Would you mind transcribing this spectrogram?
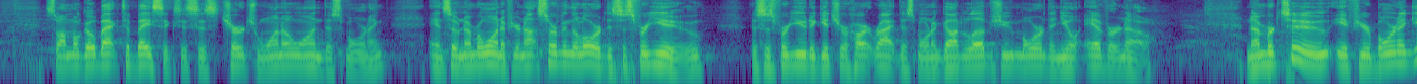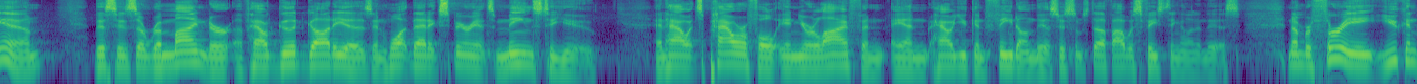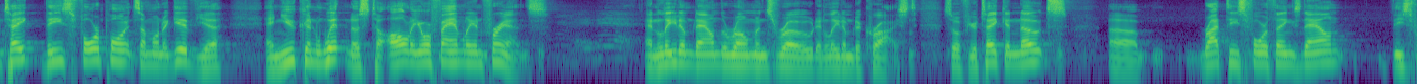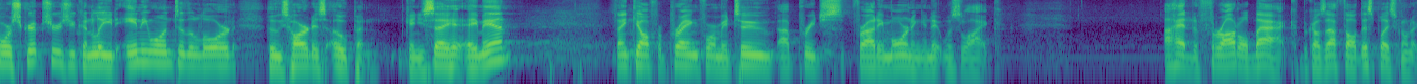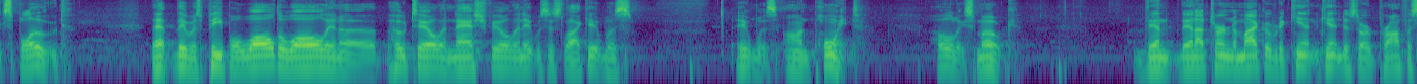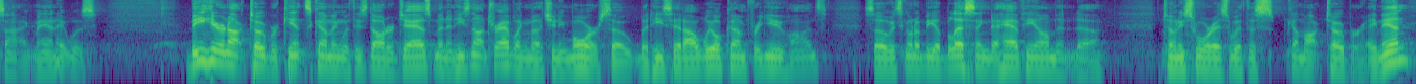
So I'm going to go back to basics. This is Church 101 this morning. And so, number one, if you're not serving the Lord, this is for you. This is for you to get your heart right this morning. God loves you more than you'll ever know. Number two, if you're born again, this is a reminder of how good God is and what that experience means to you and how it's powerful in your life and, and how you can feed on this. There's some stuff I was feasting on in this. Number three, you can take these four points I'm going to give you and you can witness to all of your family and friends and lead them down the Romans road and lead them to Christ. So if you're taking notes, uh, write these four things down. These four scriptures, you can lead anyone to the Lord whose heart is open. Can you say amen? amen? Thank y'all for praying for me too. I preached Friday morning and it was like I had to throttle back because I thought this place was going to explode. That there was people wall to wall in a hotel in Nashville, and it was just like it was it was on point. Holy smoke. Then, then I turned the mic over to Kent, and Kent just started prophesying. Man, it was. Be here in October. Kent's coming with his daughter Jasmine, and he's not traveling much anymore. So, but he said, "I will come for you, Hans." So it's going to be a blessing to have him, and uh, Tony Suarez with us come October. Amen.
